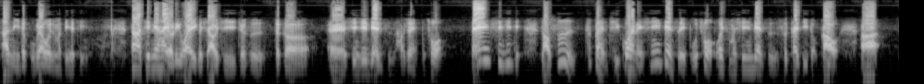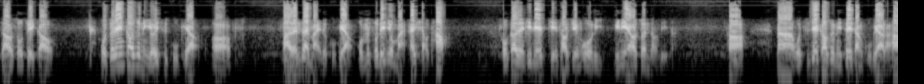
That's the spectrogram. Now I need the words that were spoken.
啊，你的股票为什么跌停？那今天还有另外一个消息，就是这个，诶，新兴电子好像也不错。哎，新兴电老师，这个很奇怪呢，新兴电子也不错，为什么新兴电子是开低走高啊，然后收最高？我昨天告诉你有一只股票啊，法人在买的股票，我们昨天就买，还小套。我告诉你，今天解套兼获利，明天要赚涨停的。啊，那我直接告诉你这一档股票了啊。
